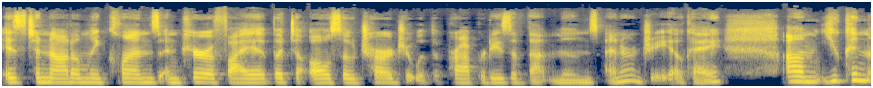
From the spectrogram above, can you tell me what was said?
is to not only cleanse and purify it, but to also charge it with the properties of that moon's energy. Okay. Um, you can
